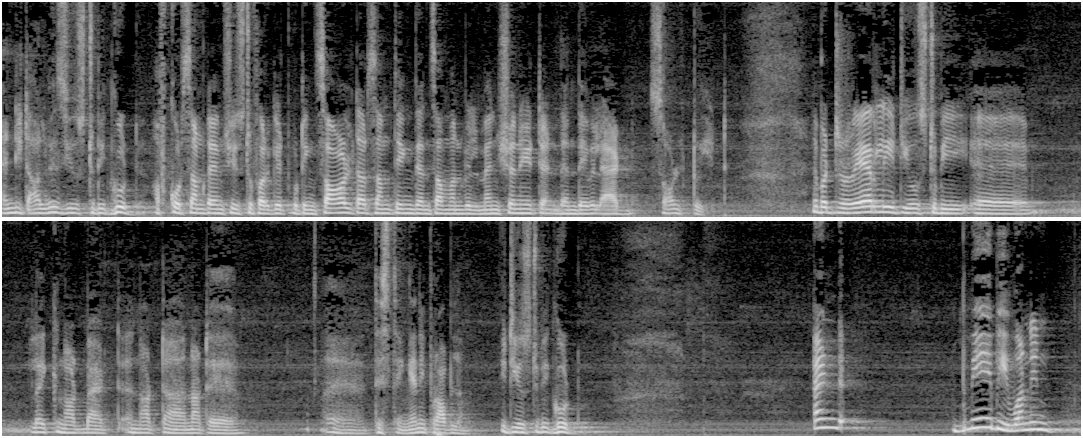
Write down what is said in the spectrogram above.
and it always used to be good. Of course sometimes she used to forget putting salt or something then someone will mention it and then they will add salt to it. But rarely it used to be uh, like not bad uh, not uh, not a uh, this thing any problem. It used to be good. And maybe one in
